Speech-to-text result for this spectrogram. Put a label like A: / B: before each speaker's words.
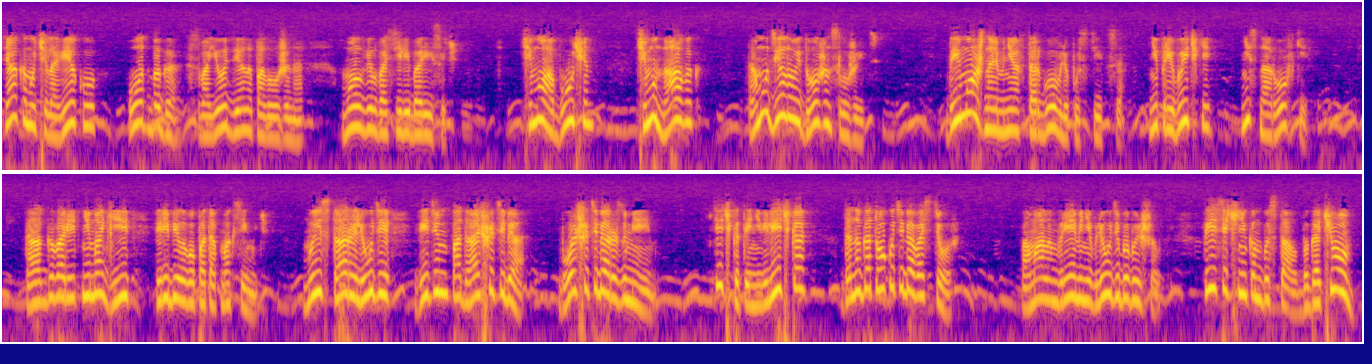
A: Всякому человеку от Бога свое дело положено, молвил Василий Борисович. Чему обучен, чему навык, тому делу и должен служить. Да и можно ли мне в торговлю пуститься? Ни привычки, ни сноровки. Так говорить не моги, перебил его Потап Максимыч. Мы, старые люди, видим подальше тебя, больше тебя разумеем. Птичка ты невеличка, да ноготок у тебя востер. По малым времени в люди бы вышел, тысячником бы стал, богачом.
